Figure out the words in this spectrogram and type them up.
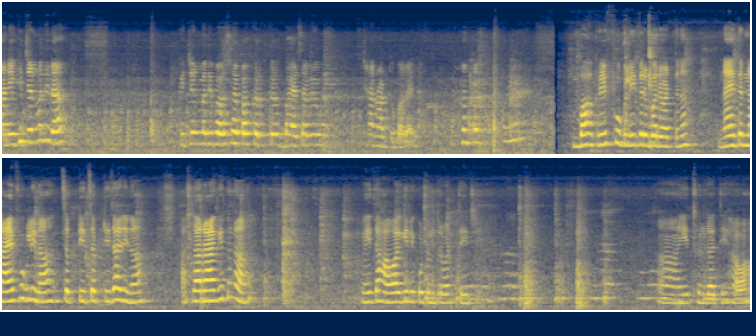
आणि किचनमध्ये ना किचनमध्ये स्वयंपाक करत करत बाहेरचा व्यू छान वाटतो बघायला. भाकरी फुगली तर बरं वाटतं ना? नाहीतर नाही फुगली ना चपटी चपटी झाली ना? असा राग येतो ना? इथं हवा गेली कुठून तर वाटते याची हा इथून जाते हवा.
